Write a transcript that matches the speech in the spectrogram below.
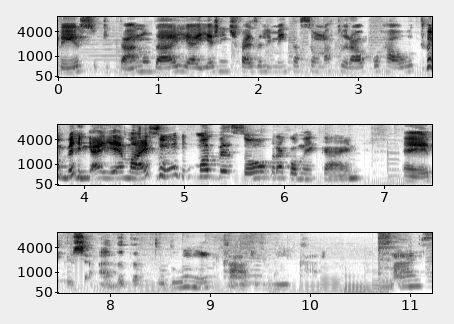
preço que tá, não dá. E aí a gente faz alimentação natural com o Raul também. Aí é mais um, uma pessoa para comer carne. É, puxada, tá tudo muito caro, muito caro. Mas.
